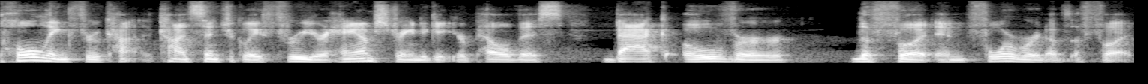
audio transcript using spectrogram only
pulling through con- concentrically through your hamstring to get your pelvis back over the foot and forward of the foot.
